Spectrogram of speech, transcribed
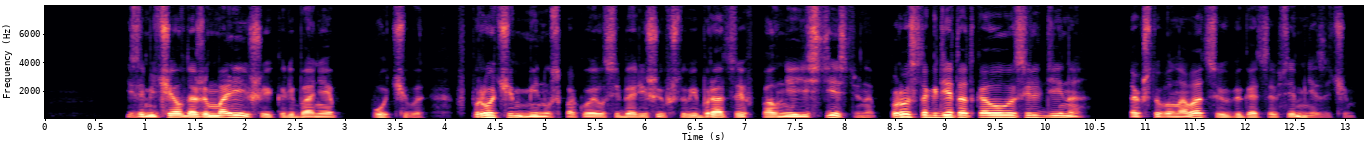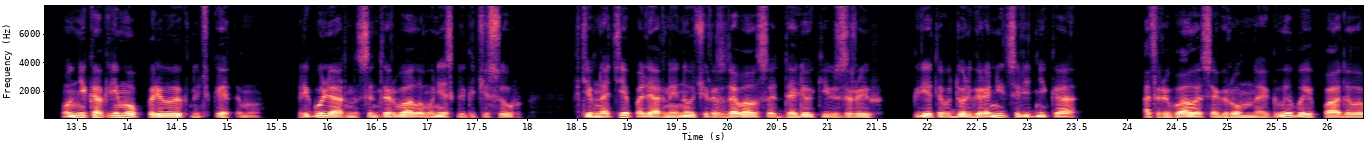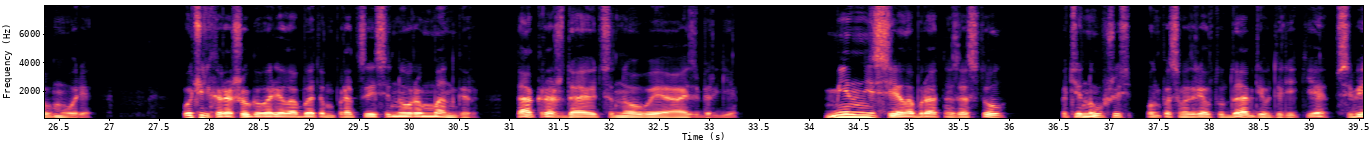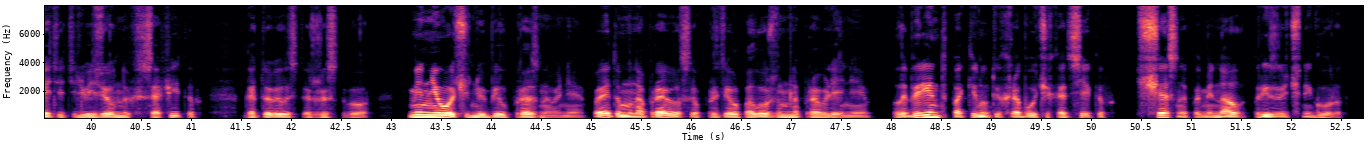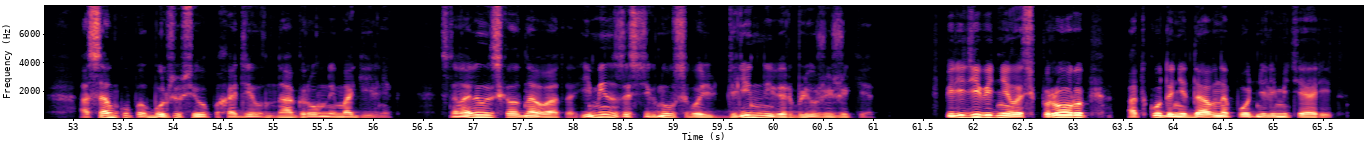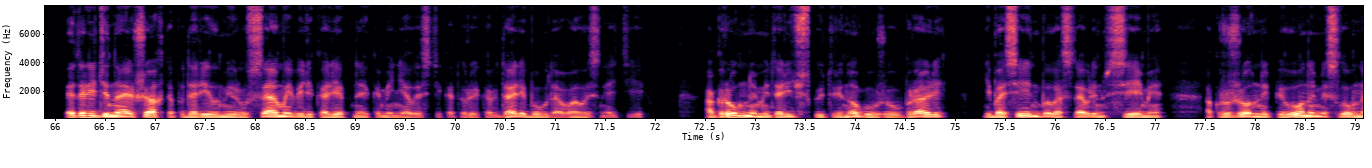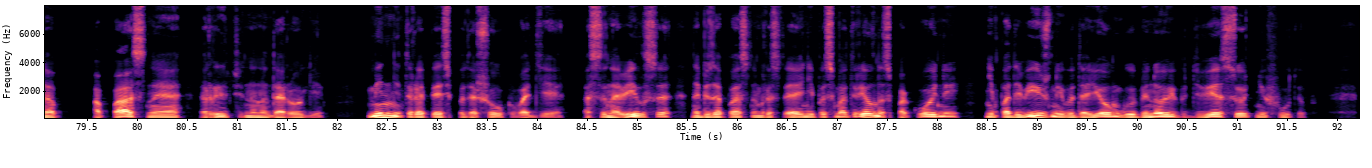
и замечал даже малейшие колебания почвы. Впрочем, Мин успокоил себя, решив, что вибрация вполне естественна, просто где-то откололась льдина, так что волноваться и убегать совсем незачем. Он никак не мог привыкнуть к этому. Регулярно, с интервалом в несколько часов, в темноте полярной ночи раздавался далекий взрыв. Где-то вдоль границы ледника отрывалась огромная глыба и падала в море. Очень хорошо говорил об этом процессе Нора Мангер. Так рождаются новые айсберги. Мин не сел обратно за стол. Потянувшись, он посмотрел туда, где вдалеке, в свете телевизионных софитов, готовилось торжество. Мин не очень любил празднования, поэтому направился в противоположном направлении. Лабиринт покинутых рабочих отсеков сейчас напоминал призрачный город а сам купол больше всего походил на огромный могильник. Становилось холодновато, и Мин застегнул свой длинный верблюжий жакет. Впереди виднелась прорубь, откуда недавно подняли метеорит. Эта ледяная шахта подарила миру самые великолепные окаменелости, которые когда-либо удавалось найти. Огромную металлическую треногу уже убрали, и бассейн был оставлен всеми, окруженный пилонами, словно опасная рытвина на дороге. Мин, не торопясь, подошел к воде, остановился на безопасном расстоянии, посмотрел на спокойный, неподвижный водоем глубиной в две сотни футов.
